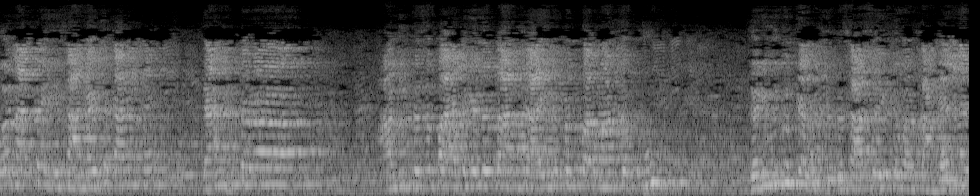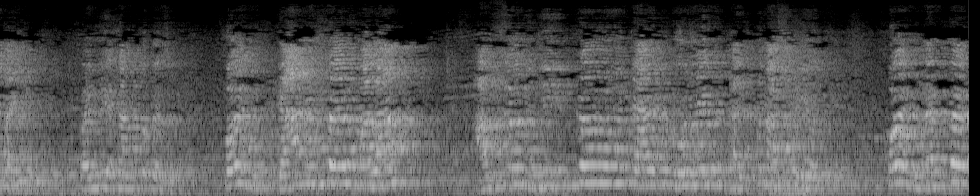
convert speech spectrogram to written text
पण आता हे सांगायचं कारण काय? त्यानंतर आम्ही तसं पाहायला गेलो तर आमच्या आईने पण परमार्थ खूप गरिबीतून केला म्हणतो तसं असं एक सांगायला नाही पाहिजे पण मी सांगतो तसं. पण त्यानंतर मला आमचं म्हणजे इतकं त्या रोज खाली पण असं हे होते. पण नंतर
